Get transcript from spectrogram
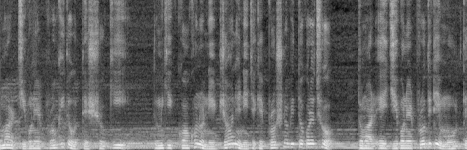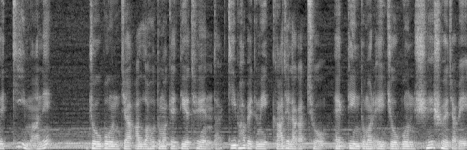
তোমার জীবনের প্রকৃত উদ্দেশ্য কি? তুমি কি কখনো নির্জনে নিজেকে প্রশ্নবিদ্ধ করেছ? তোমার এই জীবনের প্রতিটি মুহূর্তে কি মানে? যৌবন যা আল্লাহ তোমাকে দিয়েছেন, তা কীভাবে তুমি কাজে লাগাচ্ছ? একদিন তোমার এই যৌবন শেষ হয়ে যাবে,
